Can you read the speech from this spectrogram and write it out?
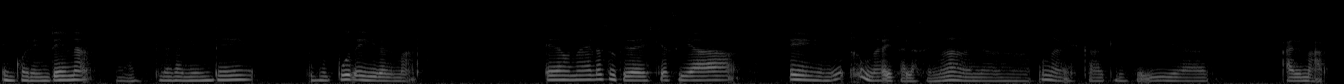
En cuarentena, claramente no pude ir al mar. Era una de las actividades que hacía eh, una vez a la semana, una vez cada 15 días, al mar.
